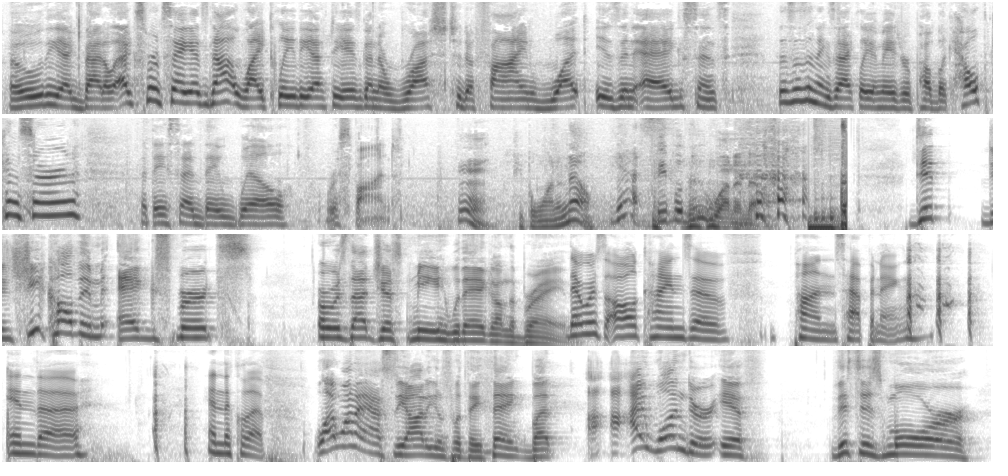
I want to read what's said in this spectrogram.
Oh, the egg battle. Experts say it's not likely the FDA is going to rush to define what is an egg since this isn't exactly a major public health concern, but they said they will respond. Hmm. People want to know. Yes. People do want to know. Did did she call them experts, or was that just me with egg on the brain? There was all kinds of puns happening in the in the clip. Well, I want to ask the audience what they think, but I, I wonder if this is more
